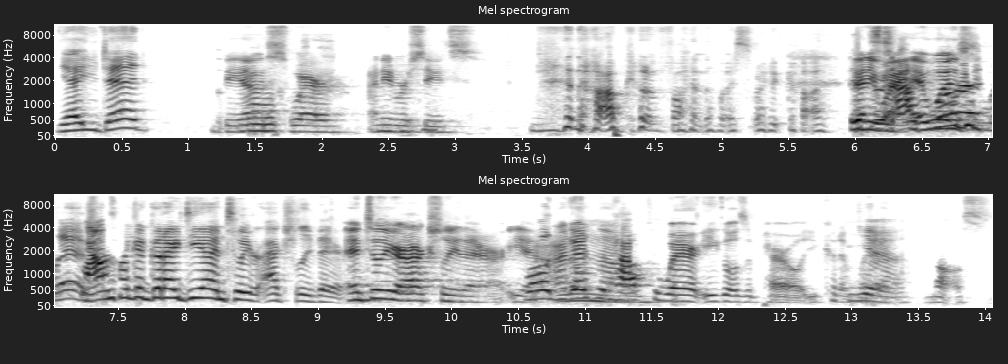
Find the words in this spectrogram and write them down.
Yeah, you did. BS. Where? I need receipts. no, I'm gonna find them. I swear to God. Anyway, sounds it was Sounds like a good idea until you're actually there. until you're actually there. Yeah, well, you I guys don't would know. have to wear Eagles apparel. You couldn't wear Yeah. anything else.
